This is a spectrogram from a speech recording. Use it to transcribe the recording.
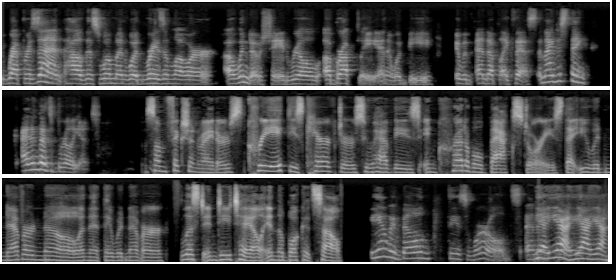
represent how this woman would raise and lower a window shade real abruptly and it would be it would end up like this. And i just think i think that's brilliant. Some fiction writers create these characters who have these incredible backstories that you would never know and that they would never list in detail in the book itself. Yeah we build these worlds and yeah yeah yeah yeah.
